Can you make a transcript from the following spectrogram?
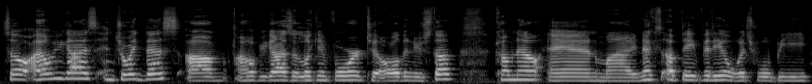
so I hope you guys enjoyed this. Um, I hope you guys are looking forward to all the new stuff coming out and my next update video, which will be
